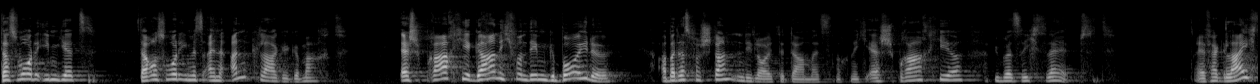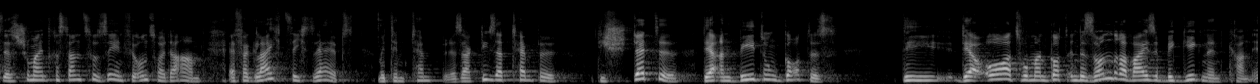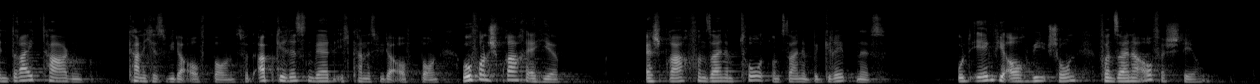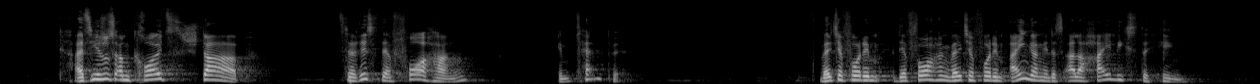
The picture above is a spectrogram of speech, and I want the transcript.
Das wurde ihm jetzt, daraus wurde ihm jetzt eine Anklage gemacht. Er sprach hier gar nicht von dem Gebäude, aber das verstanden die Leute damals noch nicht. Er sprach hier über sich selbst. Er vergleicht, es ist schon mal interessant zu sehen für uns heute Abend, er vergleicht sich selbst mit dem Tempel. Er sagt, dieser Tempel, die Stätte der Anbetung Gottes, die, der Ort, wo man Gott in besonderer Weise begegnen kann, in drei Tagen kann ich es wieder aufbauen. Es wird abgerissen werden, ich kann es wieder aufbauen. Wovon sprach er hier? Er sprach von seinem Tod und seinem Begräbnis und irgendwie auch wie schon von seiner Auferstehung. Als Jesus am Kreuz starb, zerriss der Vorhang im Tempel. Welcher vor dem, der Vorhang, welcher vor dem Eingang in das Allerheiligste hing,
